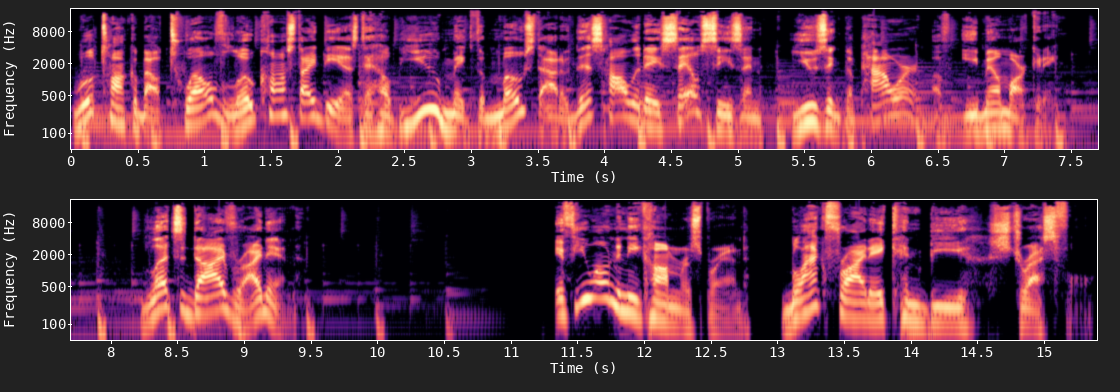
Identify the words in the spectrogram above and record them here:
we'll talk about 12 low cost ideas to help you make the most out of this holiday sales season using the power of email marketing. Let's dive right in. If you own an e commerce brand, Black Friday can be stressful.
